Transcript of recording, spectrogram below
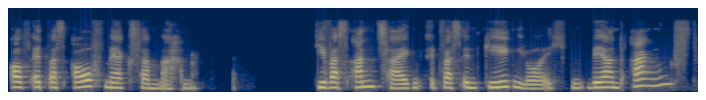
auf etwas aufmerksam machen, dir was anzeigen, etwas entgegenleuchten, während Angst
